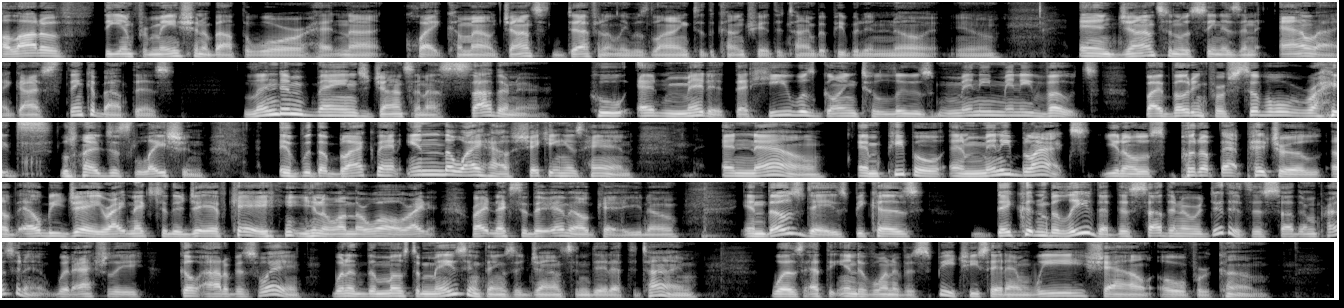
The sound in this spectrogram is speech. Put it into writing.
a lot of the information about the war had not quite come out. Johnson definitely was lying to the country at the time, but people didn't know it, you know. And Johnson was seen as an ally. Guys, think about this. Lyndon Baines Johnson, a Southerner who admitted that he was going to lose many, many votes by voting for civil rights legislation with a black man in the White House shaking his hand. And now and people and many blacks, you know, put up that picture of, of, LBJ right next to their JFK, you know, on their wall, right, right next to their MLK, you know, in those days because they couldn't believe that this Southerner would do this. This Southern president would actually go out of his way. One of the most amazing things that Johnson did at the time was at the end of one of his speech, he said, "And we shall overcome."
